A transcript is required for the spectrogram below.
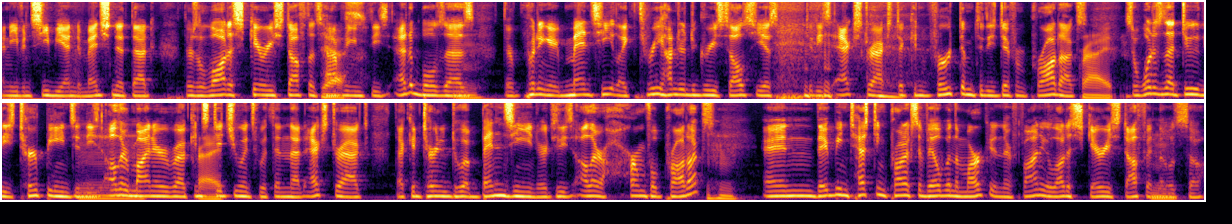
and even CBN to mention it that there's a lot of scary stuff that's happening Yes. to these edibles as mm. They're putting immense heat, like 300 degrees Celsius, to these extracts to convert them to these different products. Right. So what does that do? These terpenes and these other minor uh, constituents within that extract that could turn into a benzene or to these other harmful products. And they've been testing products available in the market, and they're finding a lot of scary stuff in those. So,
